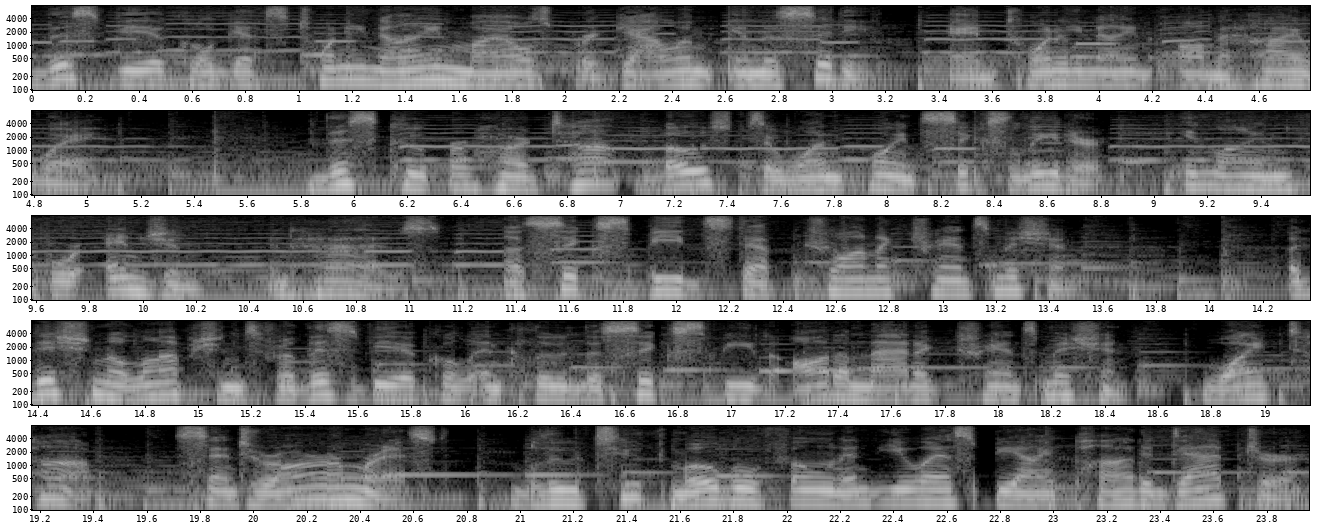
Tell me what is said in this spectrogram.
This vehicle gets 29 miles per gallon in the city, and 29 on the highway. This Cooper hardtop boasts a 1.6-liter, inline-four engine, and has a 6-speed Steptronic transmission. Additional options for this vehicle include the 6-speed automatic transmission, white top, center armrest, Bluetooth mobile phone and USB iPod adapter,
